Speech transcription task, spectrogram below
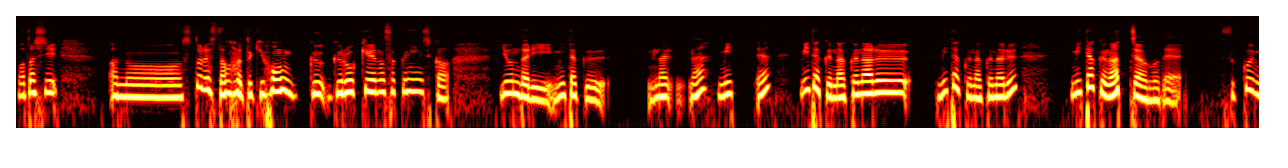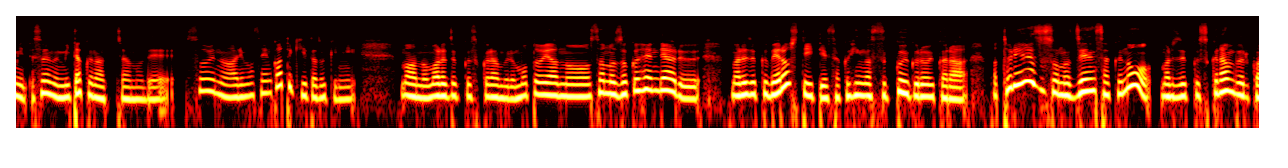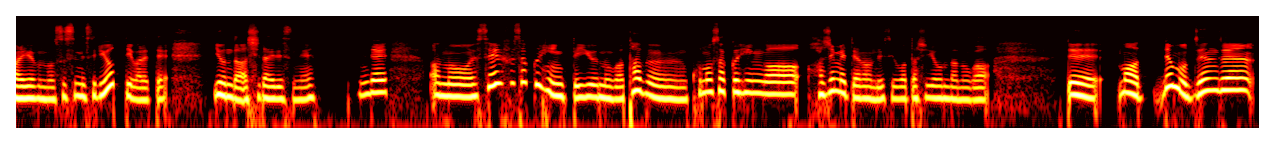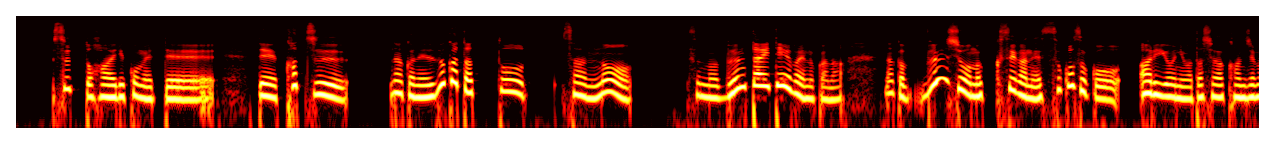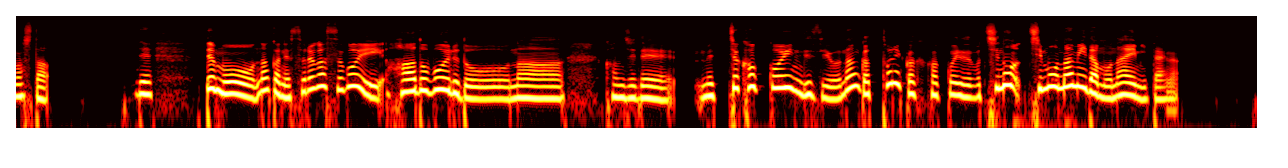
私あのストレス溜まると基本グロ系の作品しか読んだり見たくななみえ？見たくなくなる？見たくなくなる？見たくなっちゃうのですっごいそういうの見たくなっちゃうのでそういうのありませんかって聞いた時に、まあ、あのマルドック・スクランブル元やのその続編であるマルドック・ベロシティっていう作品がすっごいグロいから、まあとりあえずその前作のマルドック・スクランブルから読むのをおすすめするよって言われて読んだ次第ですね。であの SF 作品っていうのが多分この作品が初めてなんですよ私読んだのが。でまあでも全然スッと入り込めてでかつなんかね産方とさんのその文体って言えばいいのかな？なんか文章の癖がねそこそこあるように私は感じました。ででもなんかねそれがすごいハードボイルドな感じでめっちゃかっこいいんですよ。なんかとにかくかっこいい。です血の血も涙もないみたいな。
